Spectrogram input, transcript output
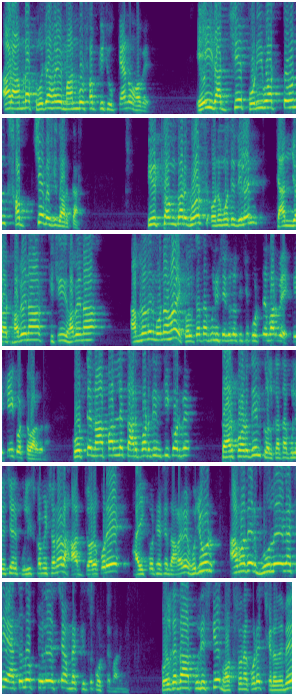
আর আমরা প্রজা হয়ে মানবো সবকিছু কেন হবে? এই রাজ্যে পরিবর্তন সবচেয়ে বেশি দরকার। তীর্থঙ্কর ঘোষ অনুমতি দিলেন, যানজট হবে না, কিছুই হবে না। আপনাদের মনে হয় কলকাতা পুলিশ এগুলো কিছু করতে পারবে? কিছুই করতে পারবে না। করতে না পারলে তারপর দিন কি করবে? তারপর দিন কলকাতা পুলিশের পুলিশ কমিশনার হাত জড়ো করে হাইকোর্টে এসে দাঁড়াবে। হুজুর, আমাদের ভুল হয়ে গেছে, এত লোক চলে এসেছে, আমরা কিছু করতে পারিনি। কলকাতা পুলিশকে ভৎসনা করে ছেড়ে দেবে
